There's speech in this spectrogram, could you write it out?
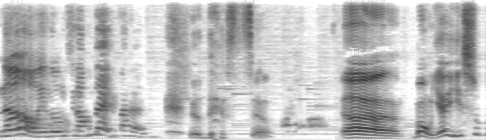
Não, e no, final não bebe, parada. Meu Deus do céu. Ah, bom, e é isso.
